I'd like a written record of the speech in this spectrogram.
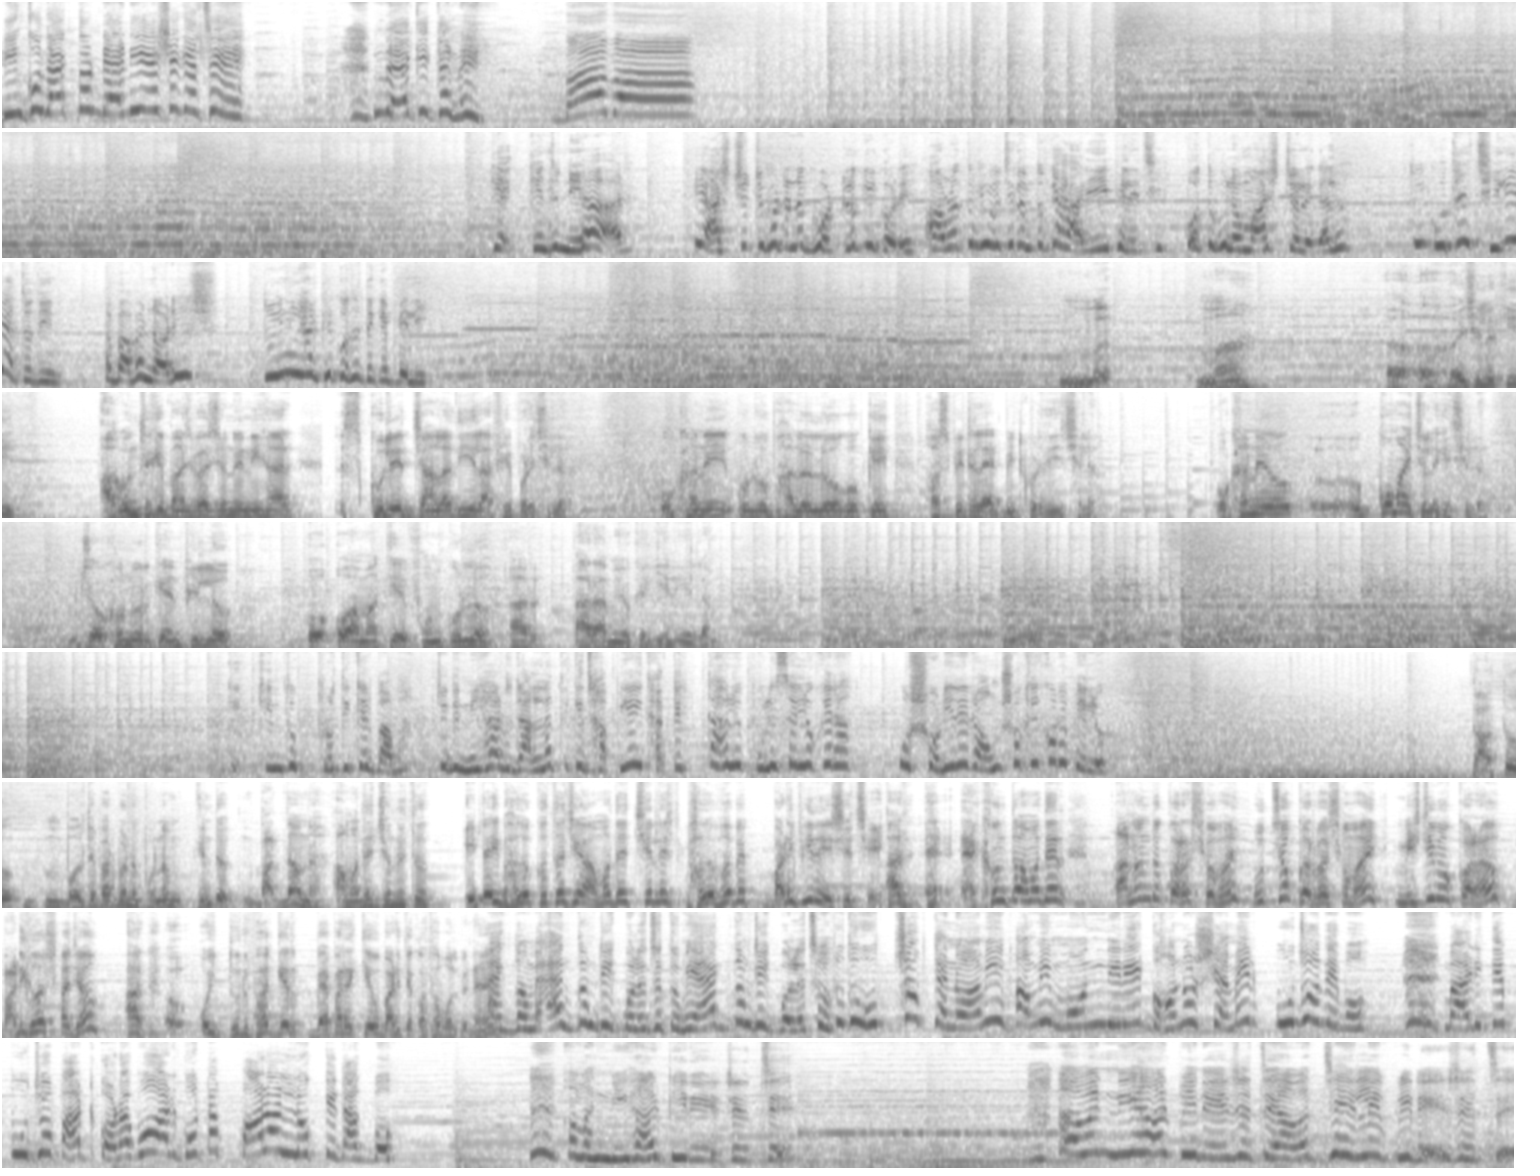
রিঙ্কু দেখ তোর ড্যাডি এসে গেছে। দেখ এখানে। বাবা! কিন্তু নিহার, এই আশ্চর্য ঘটনা ঘটলো কি করে? আমরা তো ভেবেছিলাম তোকে হারিয়েই ফেলেছি। কতগুলো মাস চলে গেল। তুই কোথায় ছিলি এতদিন? বাবা নরেশ, তুই নিহারকে কোথা থেকে পেলি? ম- হয়েছিল কি? আগুন থেকে বাঁচবার জন্য নিহার স্কুলের জানলা দিয়ে লাফিয়ে পড়েছিল। ওখানে কোনো ভালো লোক ওকে হসপিটালে অ্যাডমিট করে দিয়েছিল। ওখানেও, ও কোমায় চলে গেছিল। যখন ওর জ্ঞান ফিরল, ও ও আমাকে ফোন করল আর আর আমি ওকে গিয়ে নিয়ে এলাম। কিন্তু প্রতীকের বাবা যদি নিহার জানলা থেকে ঝাঁপিয়েই থাকে, তাহলে পুলিশের লোকেরা ওর শরীরের অংশ কি করে পেল? তা তো বলতে পারব না, পুনম, কিন্তু বাদ দাও না, আমাদের জন্য তো এটাই ভালো কথা যে আমাদের ছেলে ভালোভাবে বাড়ি ফিরে এসেছে। আর এখন তো আমাদের আনন্দ করার সময়, উৎসব করবার সময়, মিষ্টিমুখ করাও, বাড়িঘর সাজাও, আর ওই দুর্ভাগ্যের ব্যাপারে কেউ বাড়িতে কথা বলবে না হ্যাঁ? একদম একদম ঠিক বলেছ তুমি, একদম ঠিক বলেছ। শুধু উৎসব কেন, আমি আমি মন্দিরে ঘনশ্যামের পুজো দেব। বাড়িতে পুজো পাঠ করাবো আর গোটা পাড়ার লোককে ডাকবো। আমার নিহার ফিরে এসেছে। আমার নিহার ফিরে এসেছে আমার ছেলে ফিরে এসেছে।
